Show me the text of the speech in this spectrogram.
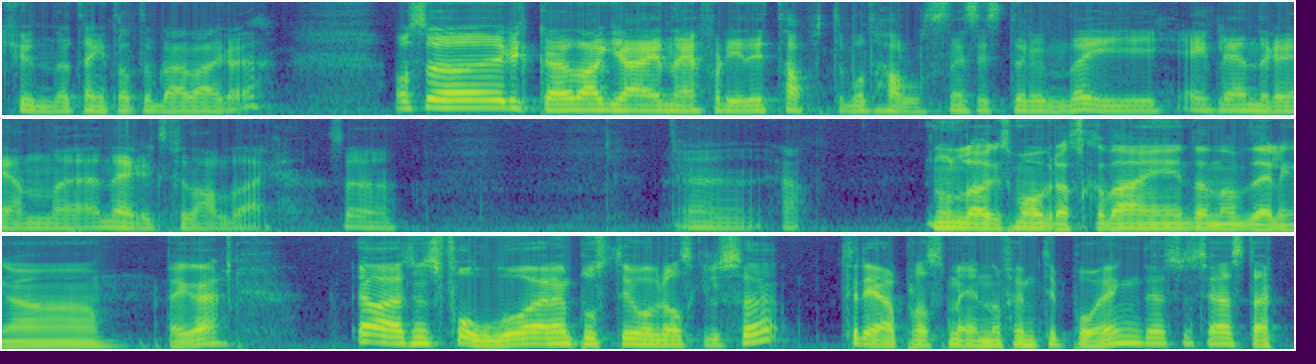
kunne tenkt at det ble verre. Og så rykka jo da Grei ned fordi de tapte mot Halsen i siste runde, i egentlig en ren eh, nedrykksfinale der. Så uh, ja. Noen lag som har overraska deg i denne avdelinga, Vegard? Ja, jeg syns Follo er en positiv overraskelse. Tredjeplass med 51 poeng, det syns jeg er sterkt.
